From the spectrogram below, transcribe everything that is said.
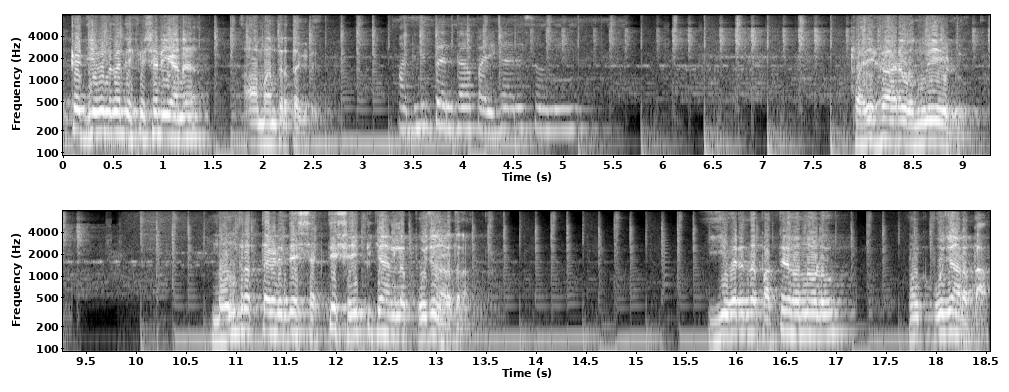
ഒക്കെ ജീവനത്തിന്റെ ഭീഷണിയാണ് ആ മന്ത്രത്തകിട്. അതിനിപ്പോ എന്താ പരിഹാരം സ്വാമി? പരിഹാരം ഒന്നേയുള്ളൂ മന്ത്രത്തകിടിന്റെ ശക്തി ക്ഷയിപ്പിക്കാനുള്ള പൂജ നടത്തണം. ഈ വരുന്ന പത്തിന് വന്നോളൂ. നമുക്ക് പൂജ നടത്താം.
